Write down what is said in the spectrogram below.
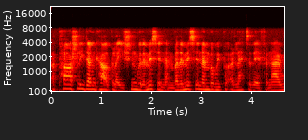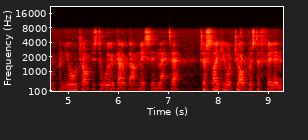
a partially done calculation with a missing number. The missing number, we put a letter there for now, and your job is to work out that missing letter, just like your job was to fill in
